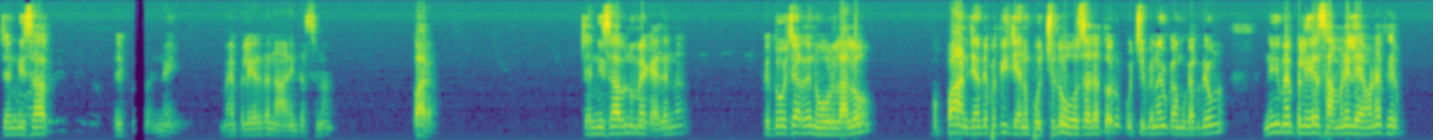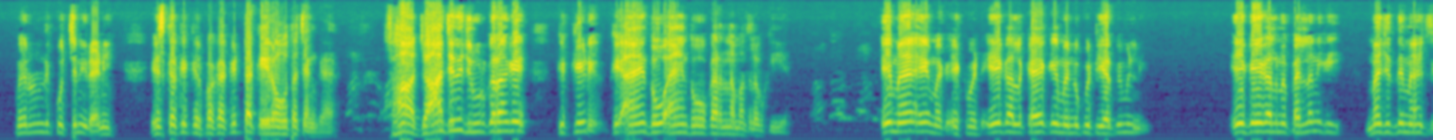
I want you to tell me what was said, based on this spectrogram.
ਚੰਨੀ ਸਾਹਿਬ, ਇੱਕ ਨਹੀਂ, ਮੈਂ ਪਲੇਅਰ ਦਾ ਨਾਂ ਨਹੀਂ ਦੱਸਣਾ, ਪਰ ਚੰਨੀ ਸਾਹਿਬ ਨੂੰ ਮੈਂ ਕਹਿ ਦਿੰਦਾ ਕਿ ਦੋ ਚਾਰ ਦਿਨ ਹੋਰ ਲਾ ਲਓ, ਉਹ ਭਾਣਜਿਆਂ ਦੇ ਭਤੀਜਿਆਂ ਨੂੰ ਪੁੱਛ ਲਓ, ਹੋ ਸਕਦਾ ਤੁਹਾਨੂੰ ਪੁੱਛੇ ਬਿਨਾਂ ਵੀ ਕੰਮ ਕਰਦੇ ਹੋਣ। ਨਹੀਂ, ਮੈਂ ਪਲੇਅਰ ਸਾਹਮਣੇ ਲੈ ਆਉਣਾ, ਫਿਰ ਫਿਰ ਉਹਨਾਂ ਦੀ ਕੁਝ ਨਹੀਂ ਰਹਿਣੀ। ਇਸ ਕਰਕੇ ਕਿਰਪਾ ਕਰਕੇ ਟਕੇ ਰਹੋ ਤਾਂ ਚੰਗਾ ਹੈ। ਹਾਂ ਜਾਂਚ ਇਹਦੀ ਜ਼ਰੂਰ ਕਰਾਂਗੇ ਕਿ ਕਿਹੜੀ, ਕਿ ਐਂ ਦੋ ਐਂ ਦੋ ਕਰਨ ਦਾ ਮਤਲਬ ਕੀ ਹੈ। ਇਹ ਮੈਂ, ਇਹ ਮੈਂ- ਇੱਕ ਮਿੰਟ, ਇਹ ਗੱਲ ਕਹਿ ਕੇ ਮੈਨੂੰ ਕੋਈ ਟੀਆਰਪੀ ਮਿਲਣੀ। ਇਹ ਇਹ ਗੱਲ ਮੈਂ ਪਹਿਲਾਂ ਨਹੀਂ ਕਹੀ। ਮੈਂ ਜਿੱਦੇ ਮੈਚ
